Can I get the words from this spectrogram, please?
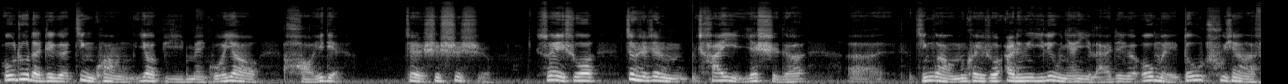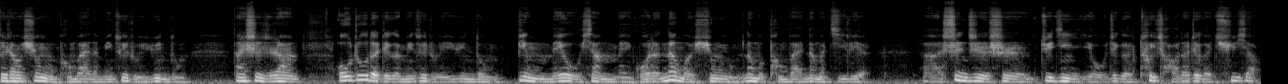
欧洲的这个境况要比美国要好一点，这也是事实。所以说，正是这种差异也使得，呃，尽管我们可以说，二零一六年以来，这个欧美都出现了非常汹涌澎湃的民粹主义运动，但事实上。欧洲的这个民粹主义运动并没有像美国的那么汹涌、那么澎湃、那么激烈，呃，甚至是最近有这个退潮的这个趋向。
